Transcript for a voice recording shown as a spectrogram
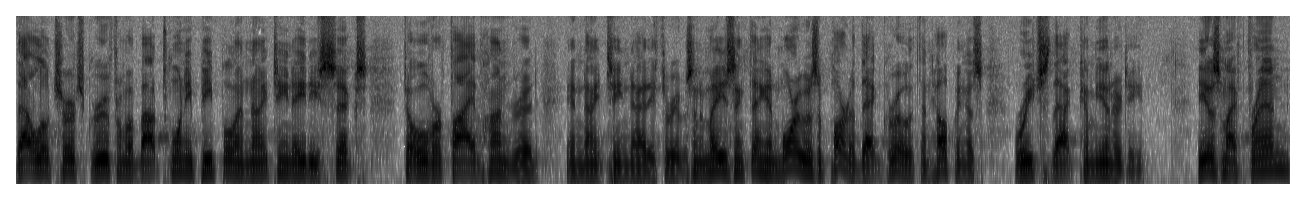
That little church grew from about 20 people in 1986 to over 500 in 1993. It was an amazing thing, and Maury was a part of that growth and helping us reach that community. He is my friend.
